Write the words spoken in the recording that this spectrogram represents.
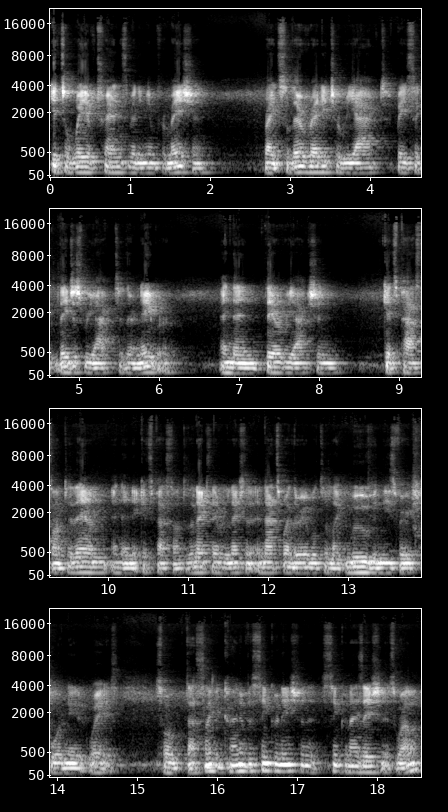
it's a way of transmitting information, right? So they're ready to react. Basically, they just react to their neighbor, and then their reaction gets passed on to them, and then it gets passed on to the next neighbor, the next, and that's why they're able to like move in these very coordinated ways. So that's like a kind of a synchronization, synchronization as well,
